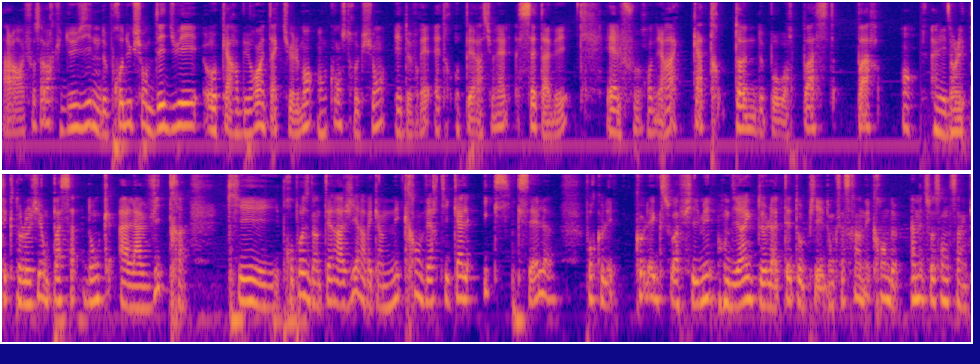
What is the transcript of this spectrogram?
Alors il faut savoir qu'une usine de production dédiée au carburant est actuellement en construction et devrait être opérationnelle cette année et elle fournira 4 tonnes de power past par an. Allez, dans les technologies, on passe donc à la vitre qui propose d'interagir avec un écran vertical XXL pour que les collègues soient filmés en direct de la tête aux pieds. Donc ça sera un écran de 1m65,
